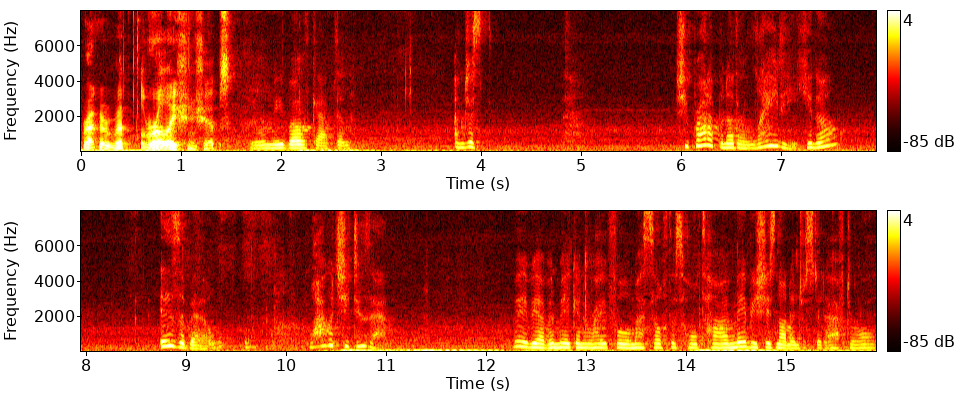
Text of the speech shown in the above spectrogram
record with relationships. You and me both, Captain. I'm just. She brought up another lady, you know? Isabel. Why would she do that? Maybe I've been making a right fool of myself this whole time. Maybe she's not interested after all.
